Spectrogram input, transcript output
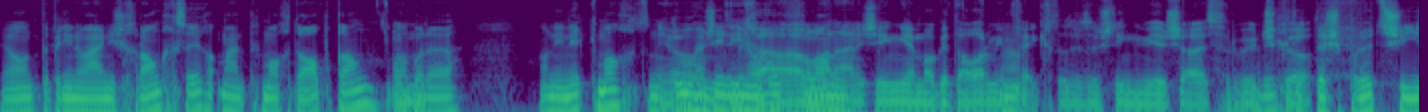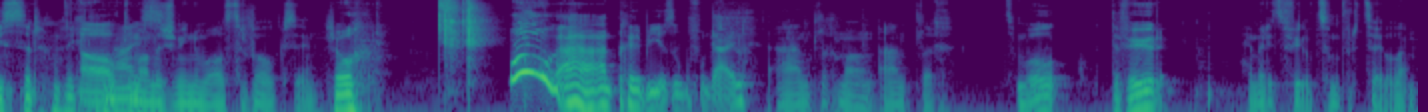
Ja, und dann bin ich noch einmal krank gewesen. Ich habe gemeint, ich mache den Abgang, aber äh, habe ich nicht gemacht. Und Ja, du hast und irgendwie noch eine auch, Woche man, lang einer ist irgendwie ein Magen-Darm-Infekt oder sonst irgendwie Scheiß verwünscht. richtig der Spritzscheisser. Alter nice. Mann, das war wie ein Wasserfall. Gewesen. Schon. Woo! Ah, endlich ein Bier saufen, geil. Endlich, Mann, endlich. Zum Wohl. Dafür haben wir jetzt viel zum Erzählen.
